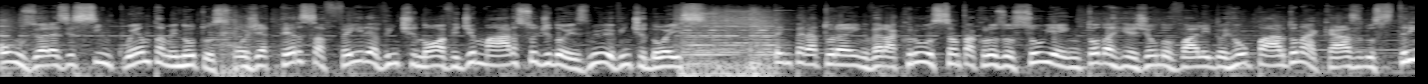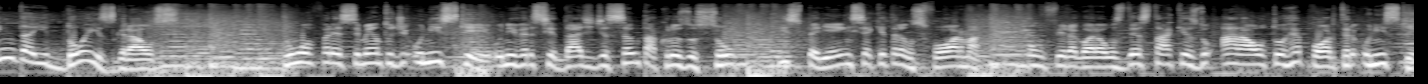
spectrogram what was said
11 horas e 50 minutos. Hoje é terça-feira, 29 de março de 2022. Temperatura em Veracruz, Santa Cruz do Sul e em toda a região do Vale do Rio Pardo na casa dos 32 graus. Um oferecimento de Unisque, Universidade de Santa Cruz do Sul, experiência que transforma. Confira agora os destaques do Arauto Repórter Unisque.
